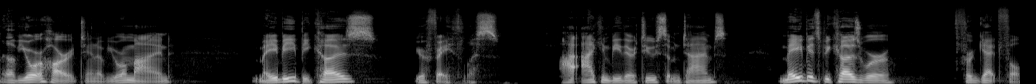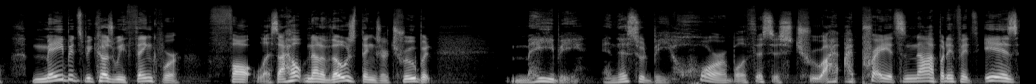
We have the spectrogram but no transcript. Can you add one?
of your heart and of your mind? Maybe because you're faithless. I, I can be there too sometimes. Maybe it's because we're forgetful. Maybe it's because we think we're faultless. I hope none of those things are true, but maybe, and this would be horrible if this is true. I, I, pray it's not, but if it is,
